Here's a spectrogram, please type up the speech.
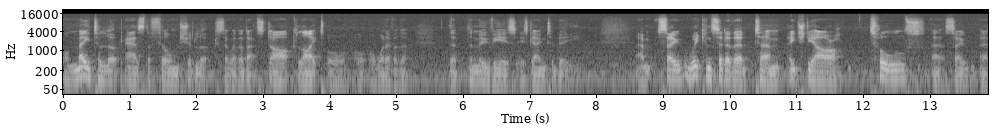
or made to look as the film should look. So whether that's dark, light, or, or, or whatever the, the, the movie is, is going to be. Um, so we consider that um, HDR tools, uh, so uh,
